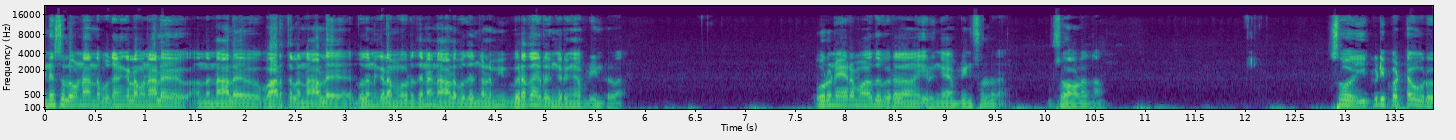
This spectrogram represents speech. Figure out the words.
என்ன சொல்லுவோம்னா அந்த புதன்கிழமை நாள் அந்த நாலு வாரத்தில் நாலு புதன்கிழமை வருதுன்னா நாலு புதன்கிழமையும் விரதம் இருங்கிருங்க அப்படின்றவேன். ஒரு நேரமாவது விரதம் இருங்க அப்படின்னு சொல்லுவேன். ஸோ அவ்வளோதான் ஸோ இப்படிப்பட்ட ஒரு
